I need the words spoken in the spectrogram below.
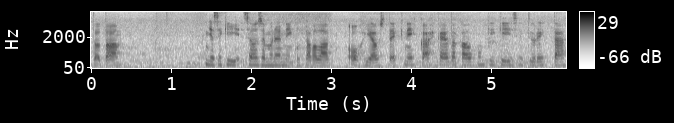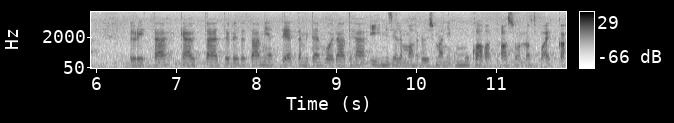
tota, ja sekin, se on semmoinen niin kuin tavallaan ohjaustekniikka ehkä, jota kaupunkikin sit yrittää, yrittää käyttää, että yritetään miettiä, että miten voidaan tehdä ihmisille mahdollisimman niin kuin mukavat asunnot, vaikka,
